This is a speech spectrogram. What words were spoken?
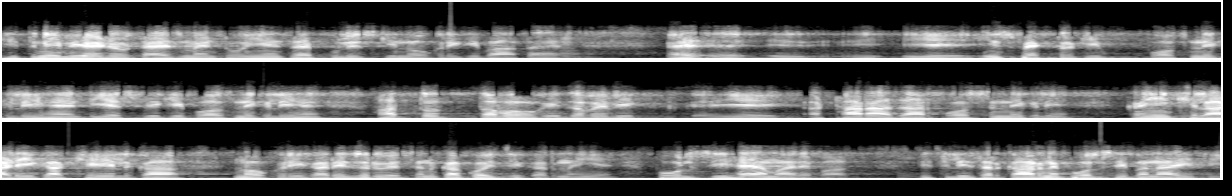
जितनी भी एडवर्टाइजमेंट हुई हैं, चाहे पुलिस की नौकरी की बात है ये इंस्पेक्टर की पोस्ट निकली हैं, डीएसपी की पोस्ट निकली हैं, हद तो तब होगी जब अभी ये अट्ठारह हज़ार पोस्ट निकली हैं। कहीं खिलाड़ी का, खेल का, नौकरी का, रिजर्वेशन का कोई ज़िक्र नहीं है। पॉलिसी है हमारे पास। पिछली सरकार ने पॉलिसी बनाई थी।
